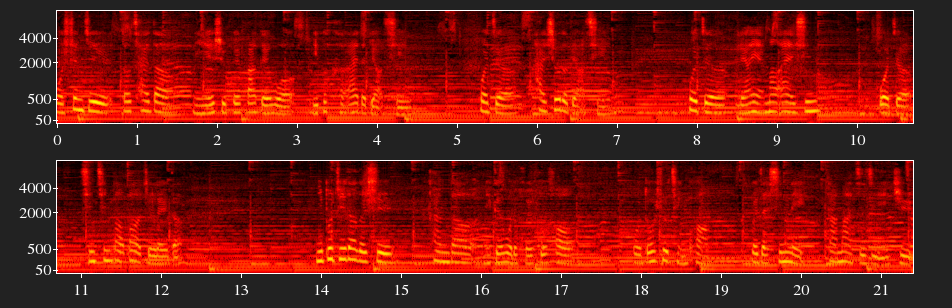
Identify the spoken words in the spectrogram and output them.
我甚至都猜到你也许会发给我一个可爱的表情，或者害羞的表情，或者两眼冒爱心，或者亲亲抱抱之类的。你不知道的是，看到你给我的回复后，我多数情况会在心里大骂自己一句：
